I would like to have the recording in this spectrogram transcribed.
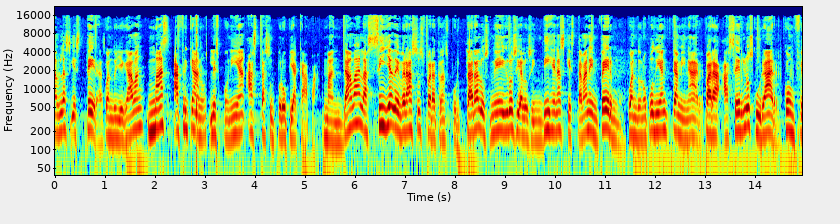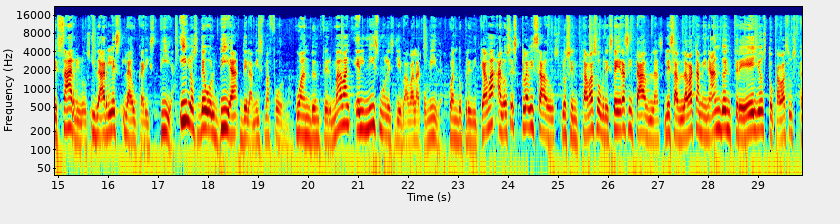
tablas y esteras. Cuando llegaban más africanos, les ponía hasta su propia capa. Mandaba la silla de brazos para transportar a los negros y a los indígenas que estaban enfermos cuando no podían caminar, para hacerlos curar, confesarlos y darles la Eucaristía. Y los devolvía de la misma forma. Cuando enfermaban, él mismo les llevaba la comida. Cuando predicaba a los esclavizados, los sentaba sobre esteras y tablas, les hablaba caminando entre ellos, tocaba sus cabezas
